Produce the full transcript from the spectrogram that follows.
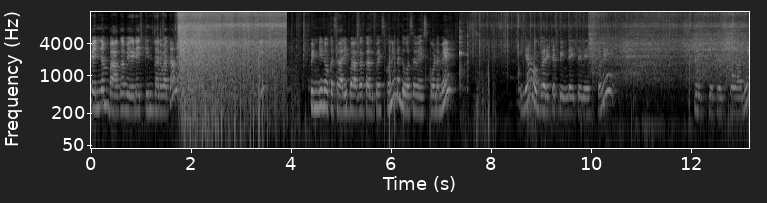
పెన్నం బాగా వేడెక్కిన తర్వాత పిండిని ఒకసారి బాగా కలిపేసుకొని ఇంకా దోశ వేసుకోవడమే. ఇలా ఒక గరిటె పిండి అయితే వేసుకొని స్ప్రెడ్ చేసేసుకోవాలి.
